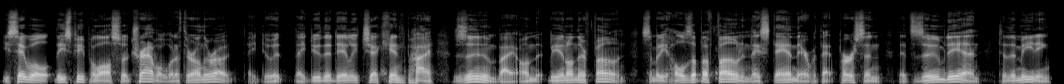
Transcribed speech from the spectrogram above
you say, well, these people also travel. What if they're on the road? They do it. They do the daily check-in by Zoom, by on the, being on their phone. Somebody holds up a phone and they stand there with that person that's zoomed in to the meeting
